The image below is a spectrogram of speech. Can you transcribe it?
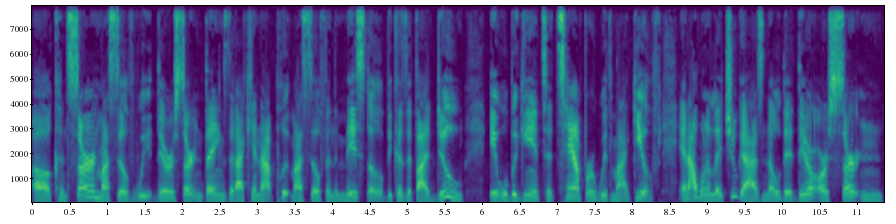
uh, concern myself with. There are certain things that I cannot put myself in the midst of because if I do, it will begin to tamper with my gift. And I want to let you guys know that there are certain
